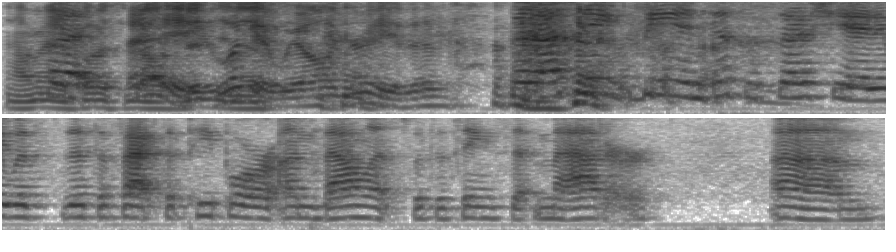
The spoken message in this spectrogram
I made a But- post about Hey, look at we all agree. That's But I think being disassociated with the, the fact that people are unbalanced with the things that matter, um,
